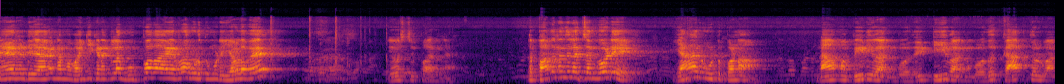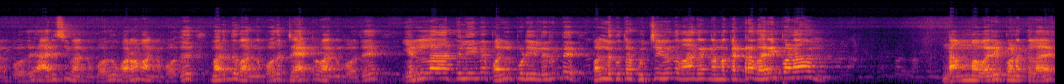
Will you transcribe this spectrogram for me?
நேரடியாக நம்ம வங்கி கணக்குல முப்பதாயிரம் ரூபாய் கொடுக்க முடியும். எவ்வளவு? யோசிச்சு பாருங்க. இந்த பதினஞ்சு லட்சம் கோடி யார் வீட்டு பணம்? நாம பீடி வாங்கும்போது டீ வாங்கும்போது காப்பித்தூள் வாங்கும்போது அரிசி வாங்கும்போது உரம் வாங்கும்போது மருந்து வாங்கும்போது டிராக்டர் வாங்கும்போது எல்லாத்துலேயுமே பல்பொடியிலிருந்து பல்லு குத்துற குச்சியிலிருந்து வாங்குற நம்ம கட்டுற வரி பணம் நம்ம வரிப்பணத்துல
